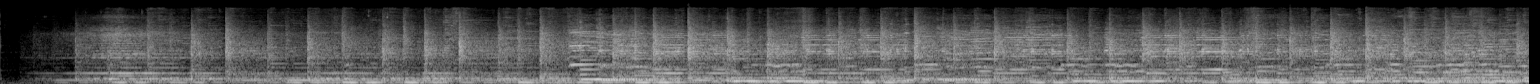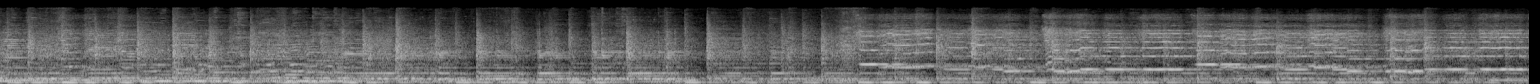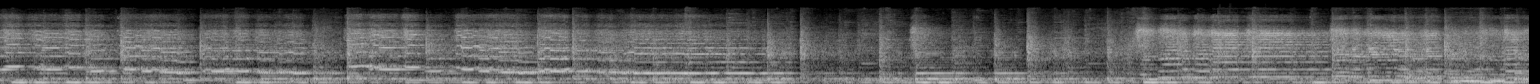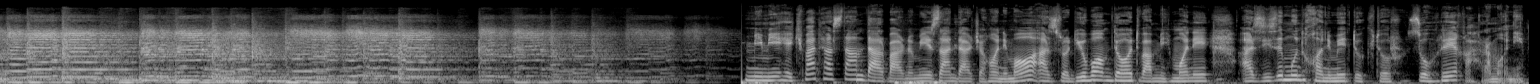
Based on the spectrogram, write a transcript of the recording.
هستم. در برنامه زن در جهان ما از رادیو بامداد و مهمان عزیزمون خانم دکتر زهره قهرمانی.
